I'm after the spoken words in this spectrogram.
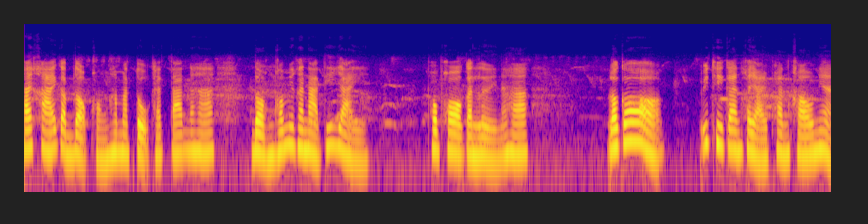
ล้ายๆกับดอกของฮามาโตะแคตตัสนะคะ ดอกของเขามีขนาดที่ใหญ่พอๆกันเลยนะคะ แล้วก็วิธีการขยายพันธุ์เขาเนี่ย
